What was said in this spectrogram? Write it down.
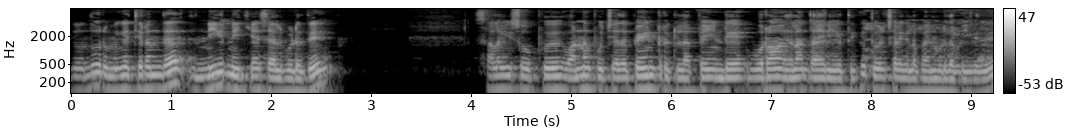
இது வந்து ஒரு மிகச்சிறந்த நீர் நீக்கியாக செயல்படுது. சலவை சோப்பு வண்ணப்பூச்சி அதை பெயிண்ட் இருக்குல்ல பெயிண்ட்டு உரம் இதெல்லாம் தயாரிக்கிறதுக்கு தொழிற்சாலைகளில் பயன்படுத்தப்படுகிறது.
